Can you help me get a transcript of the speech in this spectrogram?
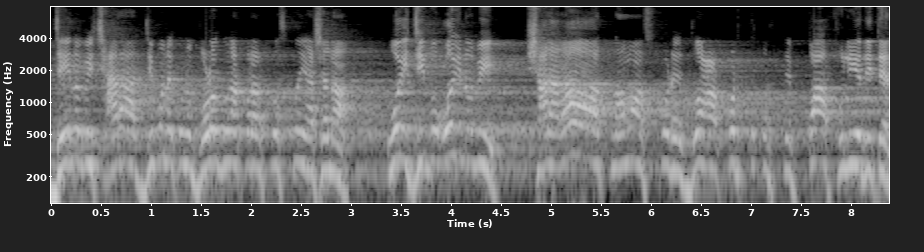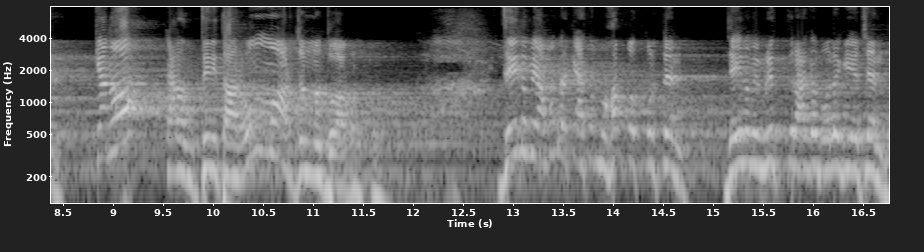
যেই নবী সারা জীবনে কোনো বড় গুণা করার প্রশ্নই আসে না। ওই জীব, ওই নবী সারা রাত নামাজ পড়ে দোয়া করতে করতে পা ফুলিয়ে দিতেন। কেন? কারণ তিনি তার উম্মার জন্য দোয়া করতেন। যেই নবী আমাদেরকে এত মহাব্বত করতেন, যেই নবী মৃত্যুর আগে বলে গিয়েছেন,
